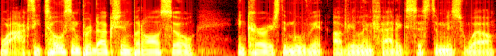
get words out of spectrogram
more oxytocin production, but also encourage the movement of your lymphatic system as well.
